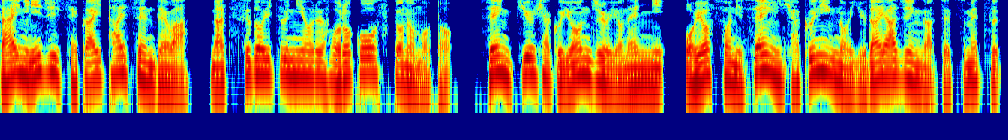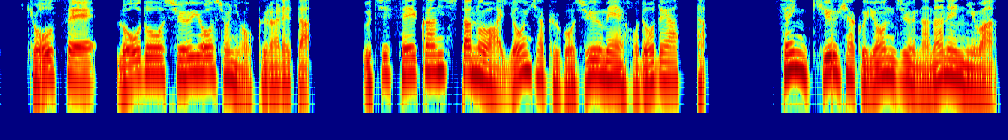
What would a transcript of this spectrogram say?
第二次世界大戦では、ナチスドイツによるホロコーストのもと、1944年に、およそ2100人のユダヤ人が絶滅、強制、労働収容所に送られた。うち生還したのは450名ほどであった。1947年には、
